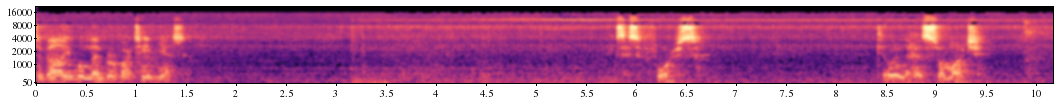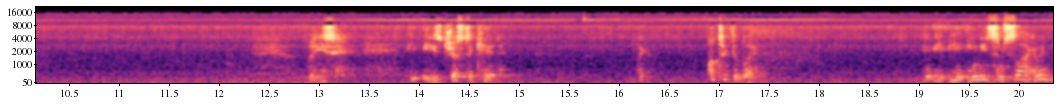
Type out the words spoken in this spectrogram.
A valuable member of our team, yes. Excessive force. Dylan has so much. But he's he, he's just a kid. Like, I'll take the blame. He, he, he needs some slack. I mean,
